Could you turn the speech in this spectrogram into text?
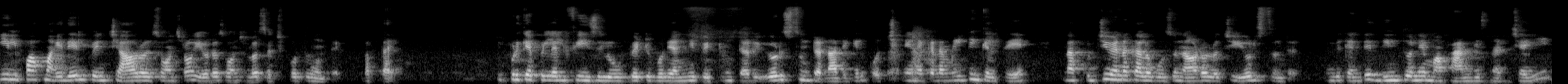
వీళ్ళు పాపం ఐదేళ్ళు పెంచి ఆరో సంవత్సరం ఏడో సంవత్సరంలో చచ్చిపోతూ ఉంటాయి బత్తాయి. ఇప్పటికే పిల్లలు ఫీజులు పెట్టుబడి అన్నీ పెట్టుంటారు ఏడుస్తుంటారు నా దగ్గరికి వచ్చి. నేను ఎక్కడ మీటింగ్కి వెళ్తే నా కుర్చీ వెనకాల కూర్చొని ఆడోళ్ళు వచ్చి ఏడుస్తుంటారు. ఎందుకంటే దీంతోనే మా ఫ్యామిలీస్ నడిచాయి.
